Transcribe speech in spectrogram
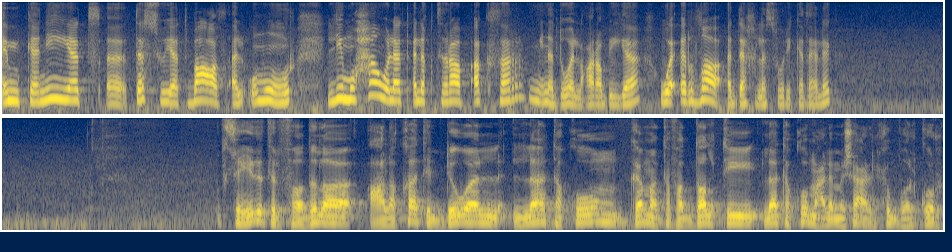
إمكانية آه، تسوية بعض الأمور لمحاولة الاقتراب أكثر من الدول العربية وإرضاء الداخل السوري كذلك؟ سيدة الفاضلة علاقات الدول لا تقوم كما تفضلتي لا تقوم على مشاعر الحب والكره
